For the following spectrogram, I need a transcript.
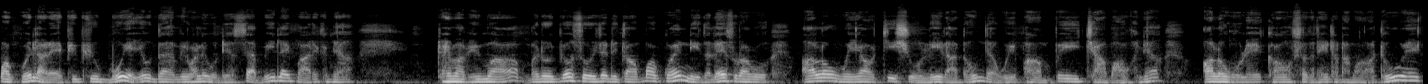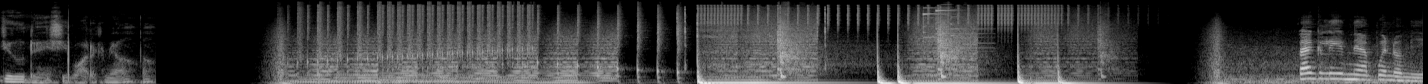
ပောက်ကွဲလာတဲ့ဖြူဖြူမိုးရဲ့ရုပ်သံမျိုးတို့ဖိုင်လေးကိုတင်ဆက်ပေးလိုက်ပါတယ်ခင်ဗျာဒိုင်မာဖြူမှာဘယ်လိုပြောဆိုချက်တွေကြောင့်ပောက်ကွဲနေသလဲဆိုတာကိုအားလုံးဝင်ရောက်ကြည့်ရှုလေ့လာသုံးသပ်ဝေဖန်ပေးကြပါအောင်ခင်ဗျာအားလုံးကိုလည်းခေါင်းစသတင်းဌာနမှာအထူးပဲကျေးဇူးတင်ရှိပါတယ်ခင်ဗျာ ဘန်ကလေးမြန်ပွင့်တော်မြေ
